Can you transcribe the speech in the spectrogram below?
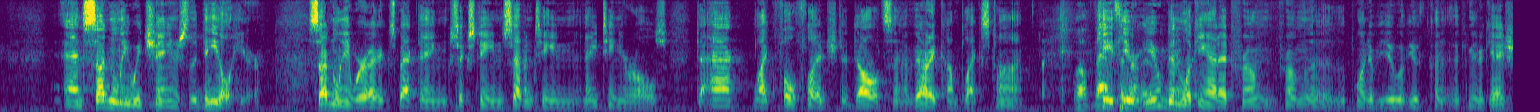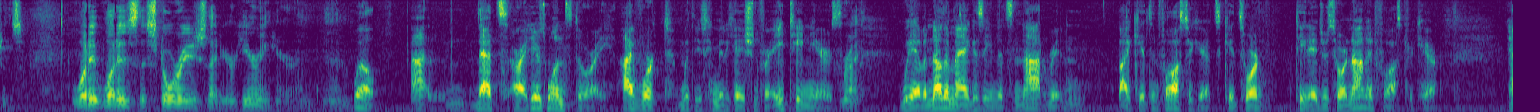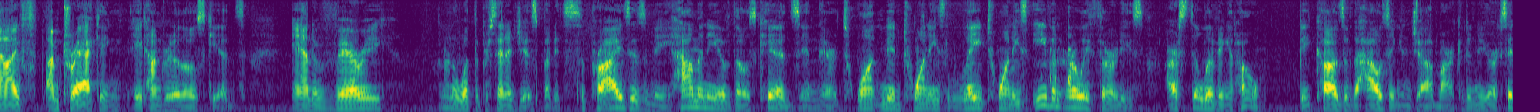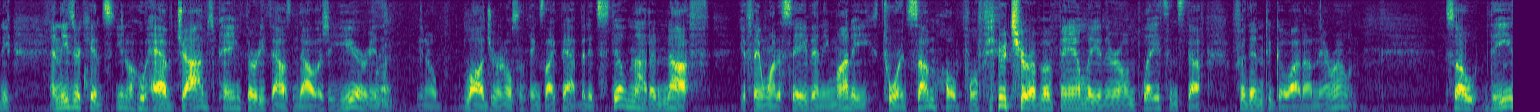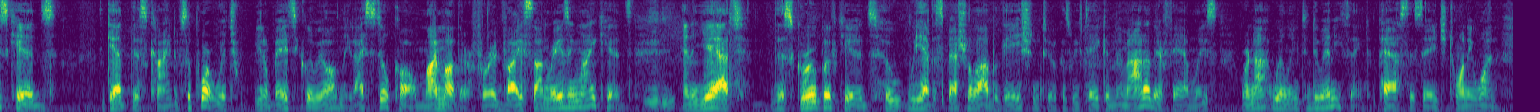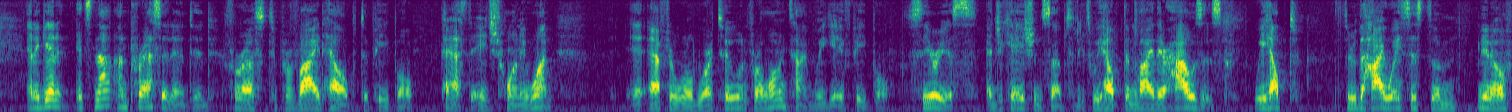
And suddenly we change the deal here. Suddenly we're expecting 16, 17, and 18 year olds to act like full fledged adults in a very complex time. Well, that's Keith, you, you've been looking at it from, from the, the point of view of youth uh, communications. What, what is the stories that you're hearing here? And, and, Well, I, that's all right. Here's one story. I've worked with youth communication for 18 years. Right. We have another magazine that's not written by kids in foster care. It's kids who are teenagers who are not in foster care. And I've, I'm tracking 800 of those kids. And a very, I don't know what the percentage is, but it surprises me how many of those kids in their tw- mid 20s, late 20s, even early 30s are still living at home because of the housing and job market in New York City. And these are kids, you know, who have jobs paying $30,000 a year in, Right. you know, law journals and things like that. But it's still not enough if they want to save any money towards some hopeful future of a family in their own place and stuff for them to go out on their own. So these kids get this kind of support, which you know basically we all need. I still call my mother for advice on raising my kids, mm-hmm. and yet this group of kids who we have a special obligation to because we've taken them out of their families, we're not willing to do anything past this age 21. And again, it's not unprecedented for us to provide help to people past age 21 a- after World War II, and for a long time, we gave people serious education subsidies. We helped them buy their houses. We helped through the highway system, you know,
